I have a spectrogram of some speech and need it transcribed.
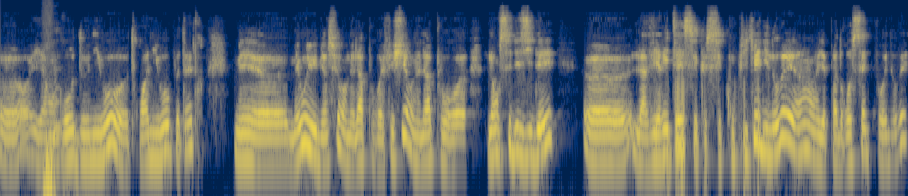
euh, il y a en gros deux niveaux, euh, trois niveaux peut-être. Mais, mais oui, bien sûr, on est là pour réfléchir, on est là pour lancer des idées, euh, la vérité, c'est que c'est compliqué d'innover. Hein. Il n'y a pas de recette pour innover.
